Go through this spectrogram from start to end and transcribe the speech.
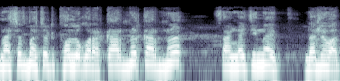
मॅसेज मॅसेज फॉलो करा. कारणं कारणं सांगायची नाहीत. धन्यवाद.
